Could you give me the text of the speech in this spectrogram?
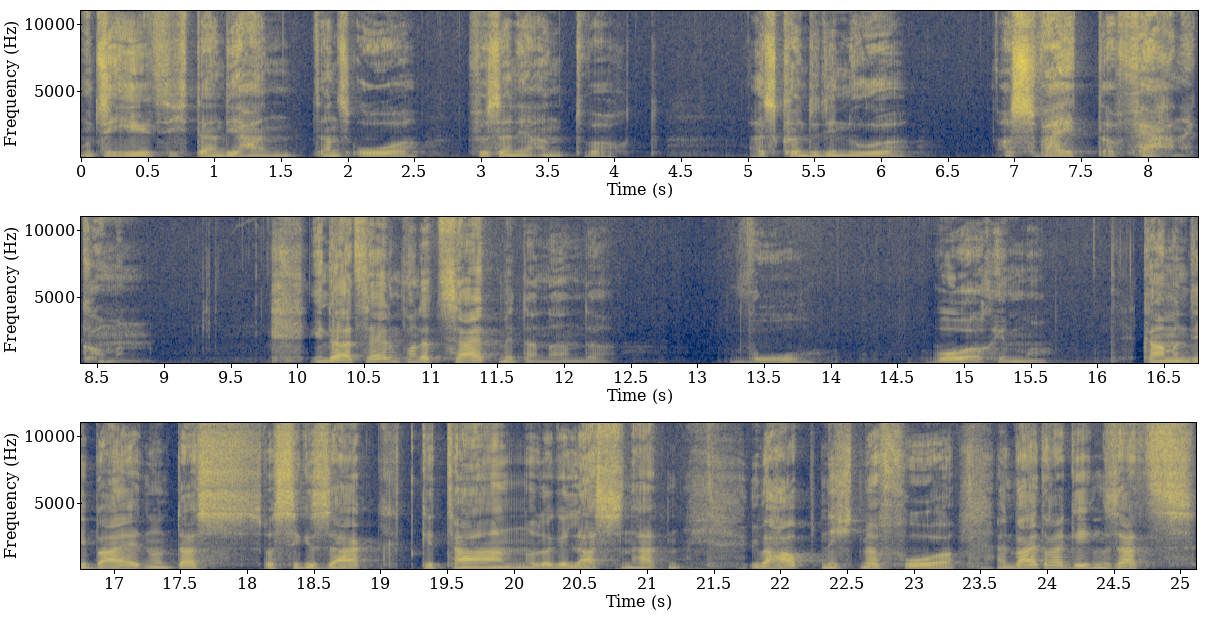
Und sie hielt sich dann die Hand ans Ohr für seine Antwort, als könnte die nur aus weiter Ferne kommen. In der Erzählung von der Zeit miteinander, wo, wo auch immer, kamen die beiden und das, was sie gesagt, getan oder gelassen hatten, überhaupt nicht mehr vor. Ein weiterer Gegensatz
